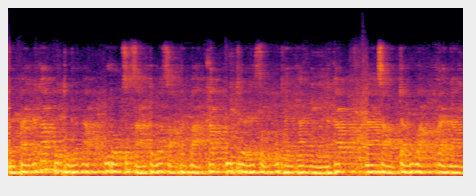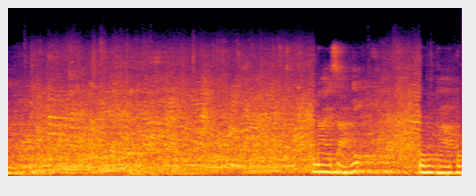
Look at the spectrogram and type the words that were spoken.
ต่อไปนะครับเป็นทุนระดับอุดมศึกษาตัวละ2,000บาทครับวิทยาลัยสงฆ์อุทัยธานีนะครับนางสาวจารุวรรณประนัยนายสานิตกุลภาปู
